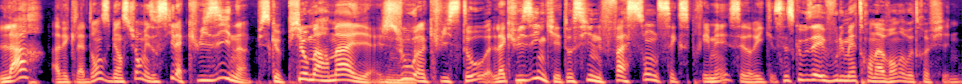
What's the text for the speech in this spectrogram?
L'art, avec la danse bien sûr, mais aussi la cuisine, puisque Pio Marmaille joue un cuistot. La cuisine qui est aussi une façon de s'exprimer, Cédric. C'est ce que vous avez voulu mettre en avant dans votre film.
